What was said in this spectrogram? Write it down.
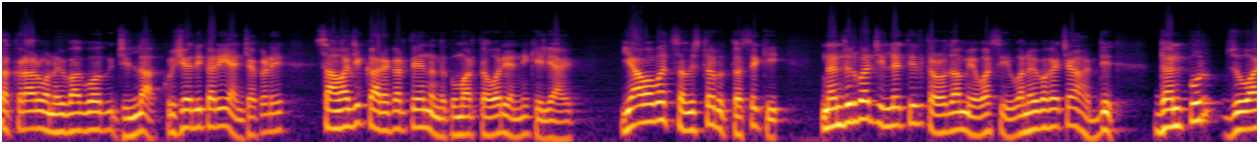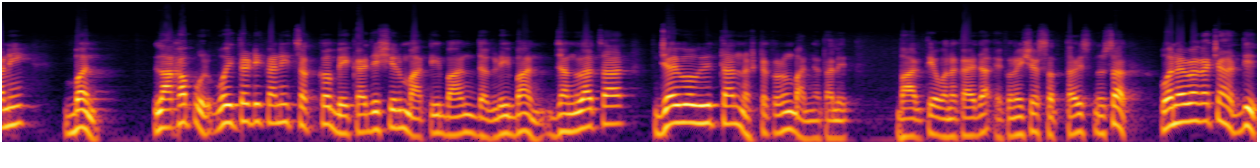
तक्रार वनविभाग व जिल्हा कृषी अधिकारी यांच्याकडे सामाजिक कार्यकर्ते नंदकुमार तवर यांनी केली आहे याबाबत सविस्तर वृत्त असे की नंदुरबार जिल्ह्यातील तळोदा मेवासी वनविभागाच्या हद्दीत धनपूर जुवानी बन लाखापूर व इतर ठिकाणी चक्क बेकायदेशीर माती बांध दगडी बांध जंगलाचा जैवविविधता नष्ट करून बांधण्यात आले भारतीय वनकायदा एकोणीसशे सत्तावीसनुसार वनविभागाच्या हद्दीत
